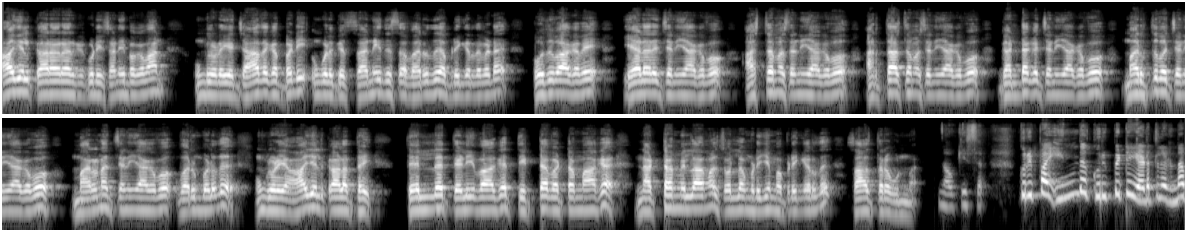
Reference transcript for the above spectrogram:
ஆயுள்காரராக இருக்கக்கூடிய சனி பகவான் உங்களுடைய ஜாதகப்படி உங்களுக்கு சனி திசை வருது அப்படிங்கிறத விட பொதுவாகவே ஏழரை சனியாகவோ அஷ்டம சனியாகவோ அர்த்தாஷ்டம சனியாகவோ கண்டக சனியாகவோ மருத்துவ சனியாகவோ மரண சனியாகவோ வரும் பொழுது உங்களுடைய ஆயுள் காலத்தை தெல்ல தெளிவாக திட்டவட்டமாக நட்டமில்லாமல் சொல்ல முடியும் அப்படிங்கிறது சாஸ்திர உண்மை. ஓகே சார் குறிப்பா இந்த குறிப்பிட்ட இடத்துல இருந்தா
